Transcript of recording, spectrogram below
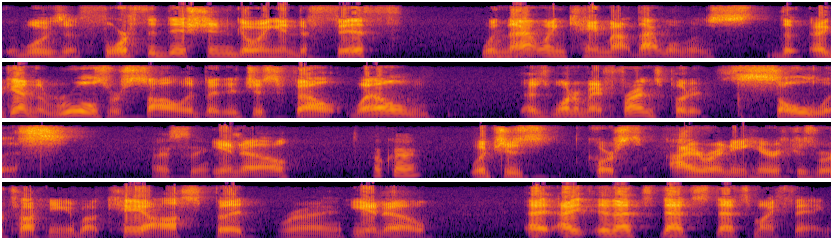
what was it fourth edition going into fifth when that one came out that one was the, again the rules were solid but it just felt well as one of my friends put it soulless I see. you know Okay. which is of course irony here because we're talking about chaos but Right. you know I, I, that's that's that's my thing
